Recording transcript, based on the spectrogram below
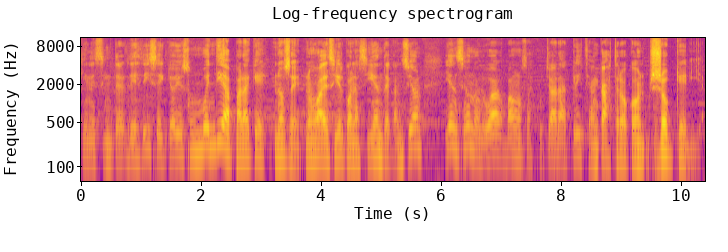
quien les, dice que hoy es un buen día, ¿para qué? No sé, nos va a decir con la siguiente canción. Y en segundo lugar vamos a escuchar a Cristian Castro con Yo quería.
